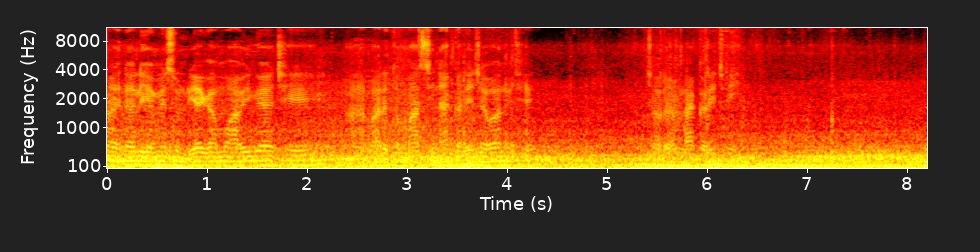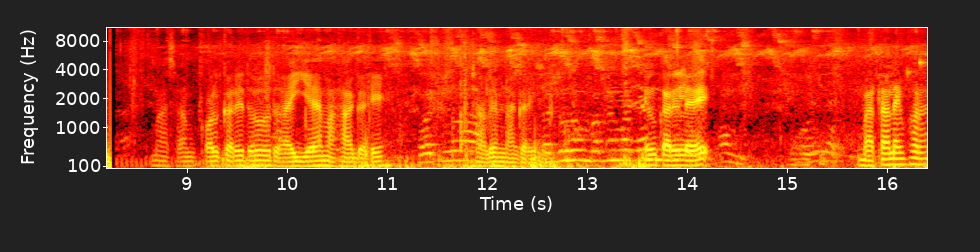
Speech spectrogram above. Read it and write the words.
ફાઇનલી અમે સુંડિયા ગામમાં આવી ગયા છીએ. અને અમારે તો માસીના ઘરે જવાનું છે. ચાલો એમના ઘરે જઈએ માસામ કોલ કરી તો આવી ગયા મહા ઘરે. ચાલો એમના ઘરે એવું કરી લે. બાટા લઈને ફરે.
